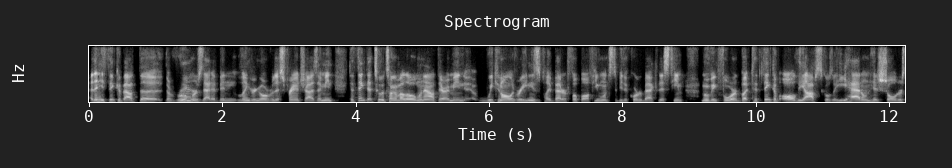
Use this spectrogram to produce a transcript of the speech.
and then you think about the the rumors that have been lingering over this franchise. I mean, to think that Tua Tagovailoa went out there, I mean, we can all agree he needs to play better football if he wants to be the quarterback of this team moving forward. But to think of all the obstacles that he had on his shoulders,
